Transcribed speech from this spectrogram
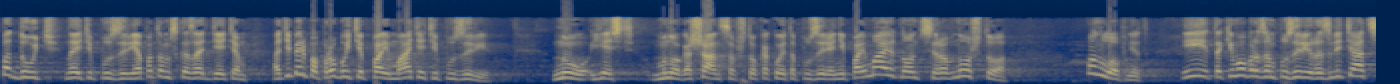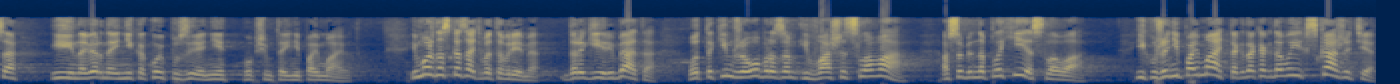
подуть на эти пузыри, а потом сказать детям, а теперь попробуйте поймать эти пузыри. Ну, есть много шансов, что какой-то пузырь они поймают, но он все равно что? Он лопнет. И таким образом пузыри разлетятся, и, наверное, никакой пузырь они, в общем-то, и не поймают. И можно сказать в это время, дорогие ребята, вот таким же образом и ваши слова, особенно плохие слова, их уже не поймать тогда, когда вы их скажете.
